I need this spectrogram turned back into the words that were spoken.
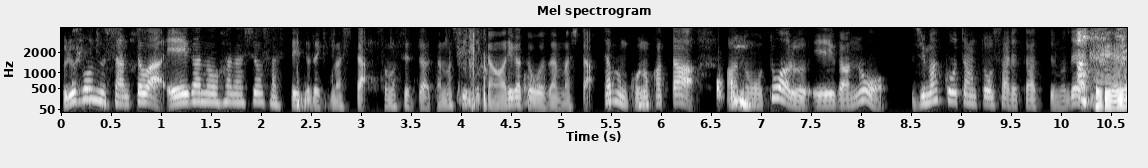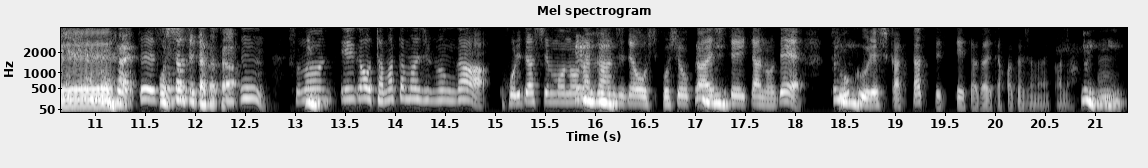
ブルボンヌさんとは映画のお話をさせていただきました。その説は楽しい時間をありがとうございました。多分この方、あの、とある映画の字幕を担当されたっていうので、でおっしゃってた方。うん。その映画をたまたま自分が掘り出し物な感じでおご紹介していたので、すごく嬉しかったって言っていただいた方じゃないかな。うん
